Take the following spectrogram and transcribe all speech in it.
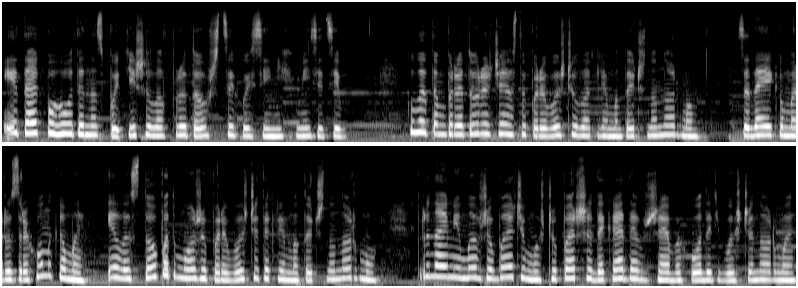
І так погода нас потішила впродовж цих осінніх місяців, коли температура часто перевищувала кліматичну норму. За деякими розрахунками, і листопад може перевищити кліматичну норму. Принаймні, ми вже бачимо, що перша декада вже виходить вище норми,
